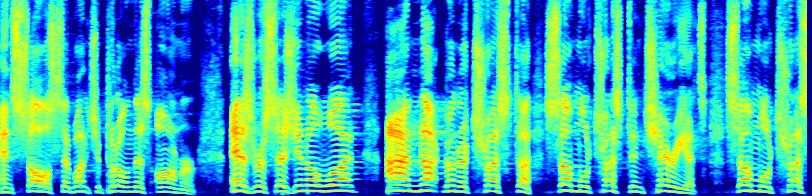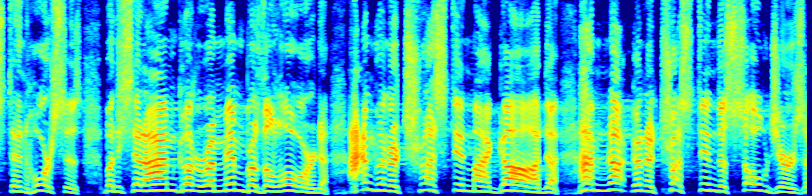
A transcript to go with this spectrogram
And Saul said, Why don't you put on this armor? Ezra says, You know what? I'm not going to trust, uh, some will trust in chariots, some will trust in horses. But he said, I'm going to remember the Lord. I'm going to trust in my God. I'm not going to trust in the soldiers.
